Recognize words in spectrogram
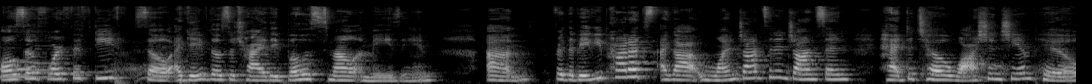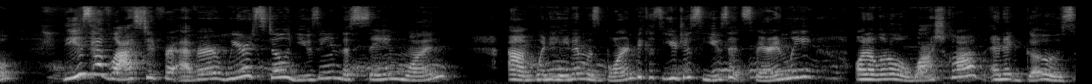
also 450. So I gave those a try. They both smell amazing. Um, for the baby products, I got one Johnson & Johnson head to toe wash and shampoo. These have lasted forever. We are still using the same one um, when Hayden was born because you just use it sparingly on a little washcloth and it goes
